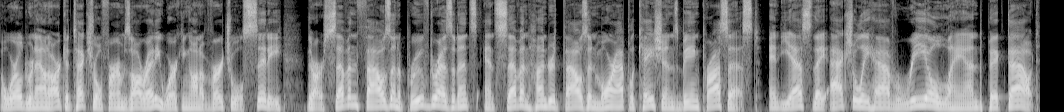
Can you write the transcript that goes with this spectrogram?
A world renowned architectural firm is already working on a virtual city. There are 7,000 approved residents and 700,000 more applications being processed. And yes, they actually have real land picked out.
